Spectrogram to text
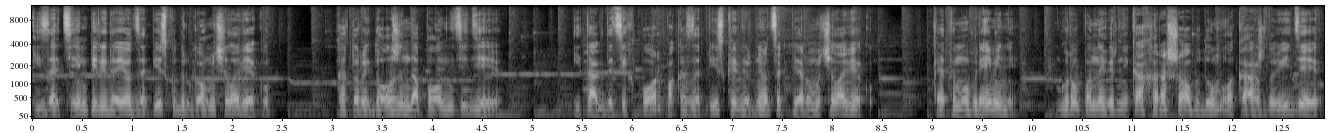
и затем передает записку другому человеку, который должен дополнить идею. И так до тех пор, пока записка вернется к первому человеку. К этому времени группа наверняка хорошо обдумала каждую идею.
